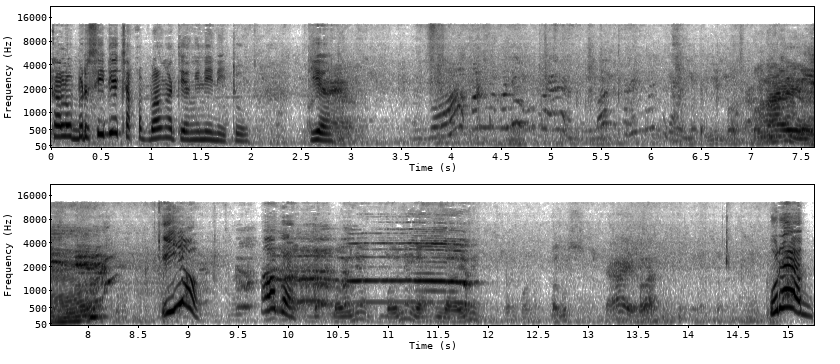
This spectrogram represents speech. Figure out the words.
kalau bersih dia cakep banget yang ini nih tuh. Iya. Iya. Apa? Baunya, baunya nggak nggak ini. Bagus. Udah,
